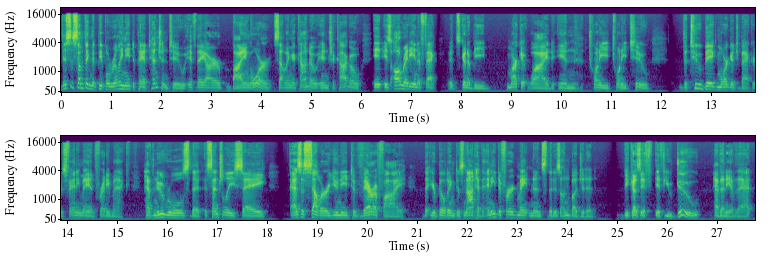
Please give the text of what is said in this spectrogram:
This is something that people really need to pay attention to if they are buying or selling a condo in Chicago. It is already in effect. It's going to be market wide in 2022. The two big mortgage backers, Fannie Mae and Freddie Mac, have new rules that essentially say, as a seller, you need to verify that your building does not have any deferred maintenance that is unbudgeted because if if you do have any of that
